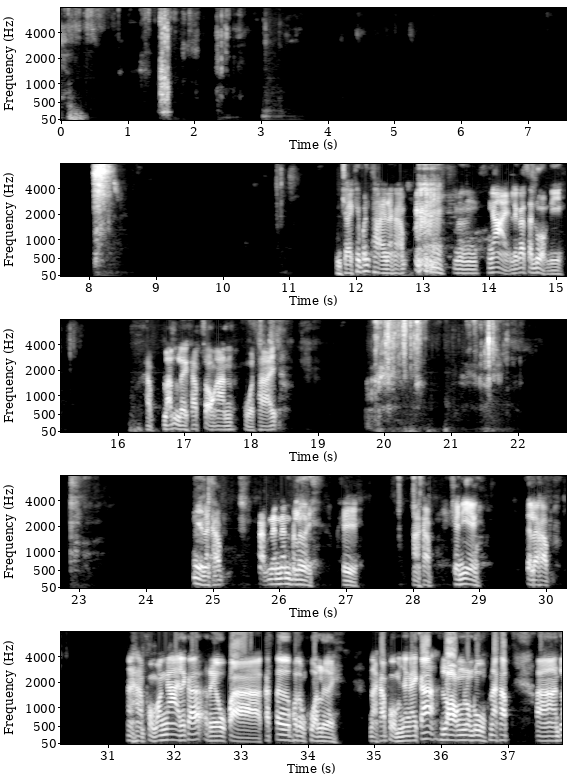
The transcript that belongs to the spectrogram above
ผมใช้เคเบิลไทยนะครับมันง่ายแล้วก็สะดวกดี ครับรัดเลยครับสองอันหัวท้ายนี่นะครับอัดแน่นๆไปเลย โอเคะครับ แค่นี้เอง เสร็จแล้วครับนะครับผมว่าง่ายแล้วก็เร็วกว่าคัตเตอร์พอสมควรเลยนะครับ ผมยังไงก็ลองลองดูนะครับ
